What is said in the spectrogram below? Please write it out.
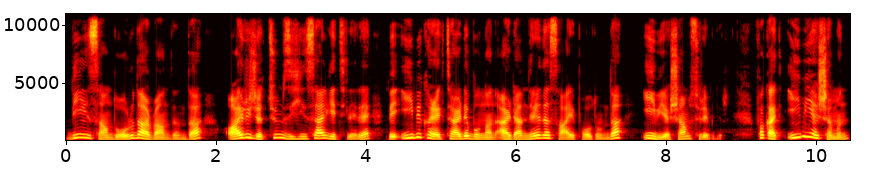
bir insan doğru davrandığında ayrıca tüm zihinsel yetilere ve iyi bir karakterde bulunan erdemlere de sahip olduğunda iyi bir yaşam sürebilir. Fakat iyi bir yaşamın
